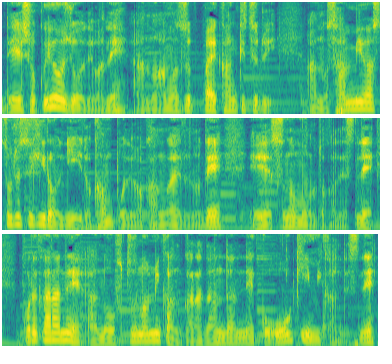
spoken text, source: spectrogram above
で食用上ではねあの甘酸っぱい柑橘類あの酸味はストレス疲労にいいと漢方では考えるので、えー、酢の物とかですねこれからねあの普通のみかんからだんだんねこう大きいみかんですね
